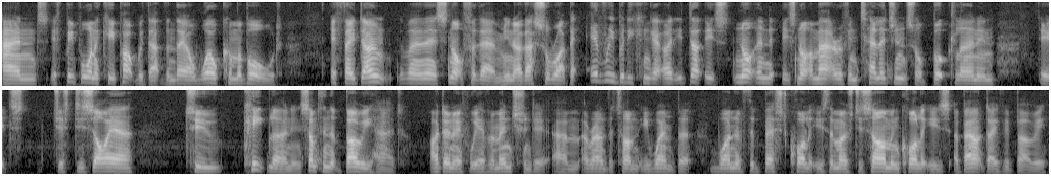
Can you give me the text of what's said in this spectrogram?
and if people want to keep up with that, then they are welcome aboard. If they don't, then it's not for them. You know, that's all right. But everybody can get. It, it's not. An, it's not a matter of intelligence or book learning. It's just desire to keep learning. Something that Bowie had. I don't know if we ever mentioned it um, around the time that he went, but one of the best qualities, the most disarming qualities about David Bowie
